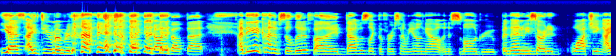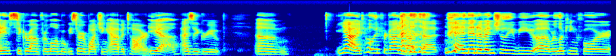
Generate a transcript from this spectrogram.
yes, I do remember that. I forgot about that. I think it kind of solidified. That was like the first time we hung out in a small group, and then we Mhm. started watching. I didn't stick around for long, but we started watching Avatar yeah, as a group. Um, yeah, I totally forgot about that. and then eventually we uh, were looking for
